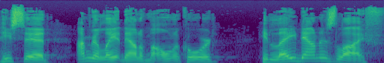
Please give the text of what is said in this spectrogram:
He said, I'm going to lay it down of my own accord. He laid down his life,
